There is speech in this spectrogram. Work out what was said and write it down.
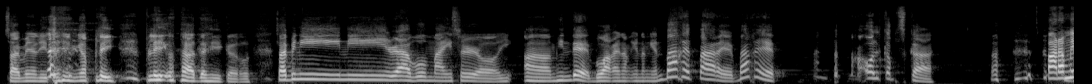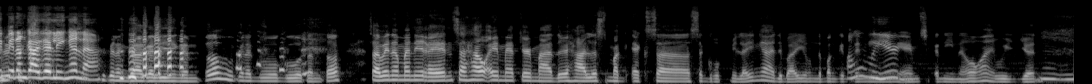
Sabi na dito, yun nga, play, play Utada Hikaru. Sabi ni, ni Ravo Meiser, oh, um, hindi, buwakin ng inang yan. Bakit, pare? Bakit? Ba't naka all caps ka? Parang may pinanggagalingan ah. Pinanggagalingan to, pinaggugutan to. Sabi naman ni Ren, sa How I Met Your Mother, halos mag-ex sa, sa group nila. Yun nga, di ba? Yung nabanggit Ang din ni, MC kanina. Oo nga, weird yun. Mm-mm.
